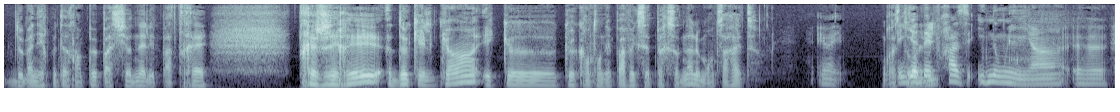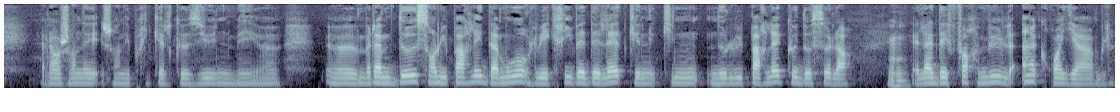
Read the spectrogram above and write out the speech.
de manière peut-être un peu passionnelle et pas très très géré de quelqu'un et que, que quand on n'est pas avec cette personne-là, le monde s'arrête. Oui. Il y a des phrases inouïes. Hein. Euh, alors j'en ai, j'en ai pris quelques-unes, mais euh, euh, Madame II, sans lui parler d'amour, lui écrivait des lettres qui, ne lui parlaient que de cela. Mhm. Elle a des formules incroyables.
